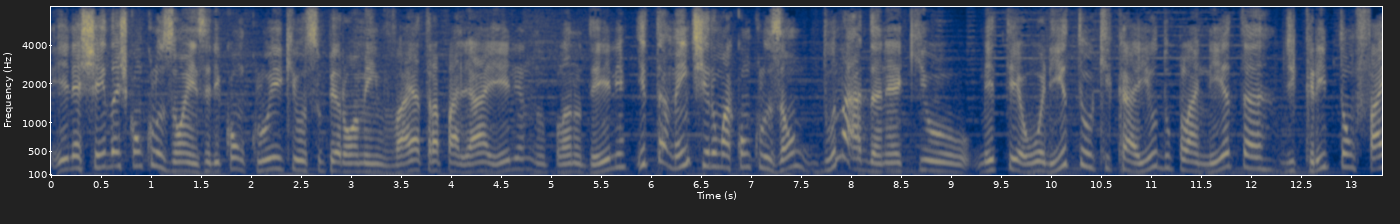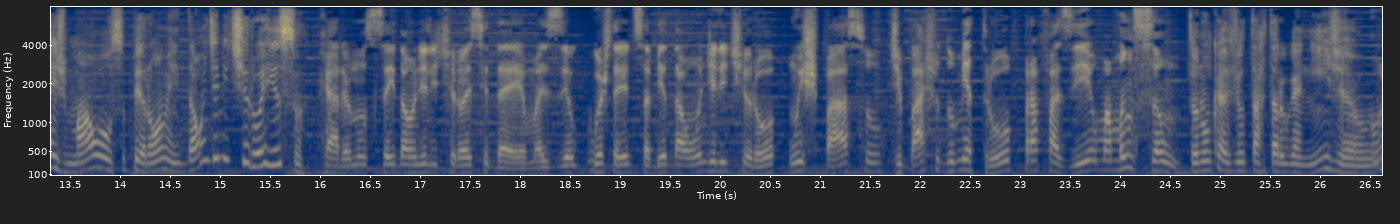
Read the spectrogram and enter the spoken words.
ele é cheio das conclusões. Ele conclui que o Super-Homem vai atrapalhar ele no plano dele e também tira uma conclusão do nada, né, que o meteorito que caiu do planeta de Krypton faz mal ao Super-Homem. Da onde ele tirou isso? Cara, eu não sei da onde ele tirou essa ideia, mas eu gostaria de saber da onde ele tirou um espaço debaixo do metrô pra fazer uma mansão. Tu nunca viu Tartaruga Ninja? O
